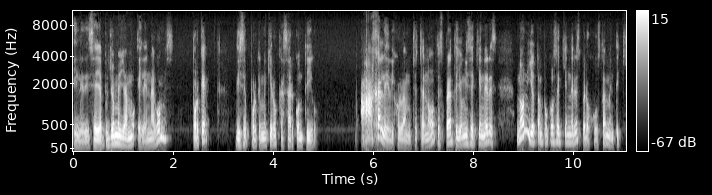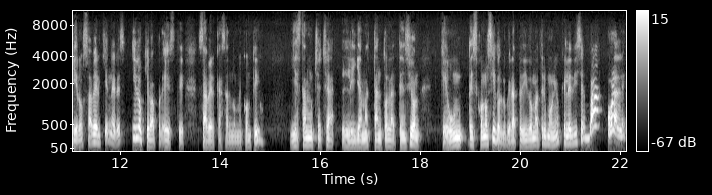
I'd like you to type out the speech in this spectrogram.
Y le dice ella, pues yo me llamo Elena Gómez. ¿Por qué? Dice, porque me quiero casar contigo. Ájale, dijo la muchacha, no, pues espérate, yo ni sé quién eres. No, ni yo tampoco sé quién eres, pero justamente quiero saber quién eres y lo quiero este, saber casándome contigo. Y esta muchacha le llama tanto la atención que un desconocido le hubiera pedido matrimonio, que le dice, va, órale,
